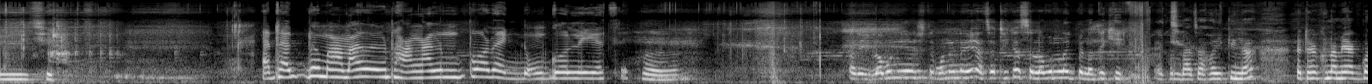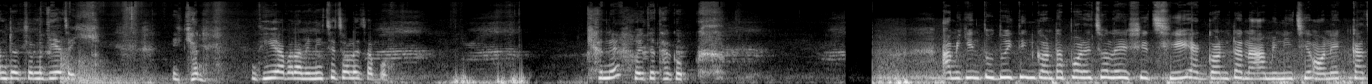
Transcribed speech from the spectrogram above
এই যে। এটা একদম আমার ভাঙার পর একদম গলে গেছে। হ্যাঁ। আরে লবণ নিয়ে আসতে মনে নাই? আচ্ছা ঠিক আছে লবণ লাগবে না দেখি এখন হয় কি না এটা এখন আমি এক ঘণ্টার জন্য দিয়ে যাই। এইখানে। দিয়ে আবার আমি নিচে চলে যাব। এখানে হইতে থাকুক। আমি কিন্তু দুই তিন ঘণ্টা পরে চলে এসেছি। এক ঘণ্টা না আমি নিচে অনেক কাজ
